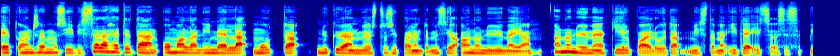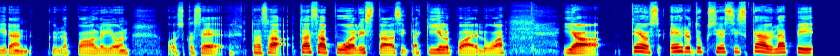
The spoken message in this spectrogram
että on semmoisia, missä lähetetään omalla nimellä, mutta nykyään myös tosi paljon tämmöisiä anonyymejä, anonyymejä kilpailuita, mistä mä itse itse asiassa pidän kyllä paljon, koska se tasa, tasapuolistaa sitä kilpailua. Ja teosehdotuksia siis käy läpi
